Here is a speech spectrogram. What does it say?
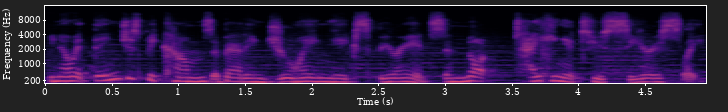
You know, it then just becomes about enjoying the experience and not taking it too seriously.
